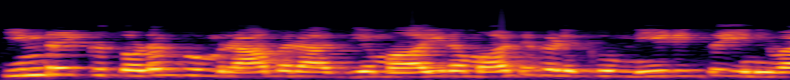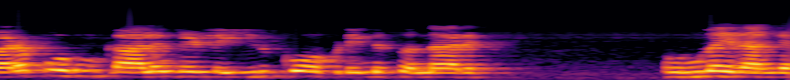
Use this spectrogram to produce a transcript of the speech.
இன்றைக்கு தொடங்கும் ராமராஜ்யம் ஆயிரம் ஆண்டுகளுக்கும் நீடித்து இனி வரப்போகும் காலங்கள்ல இருக்கும் அப்படின்னு சொன்னாரு. உண்மைதாங்க.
